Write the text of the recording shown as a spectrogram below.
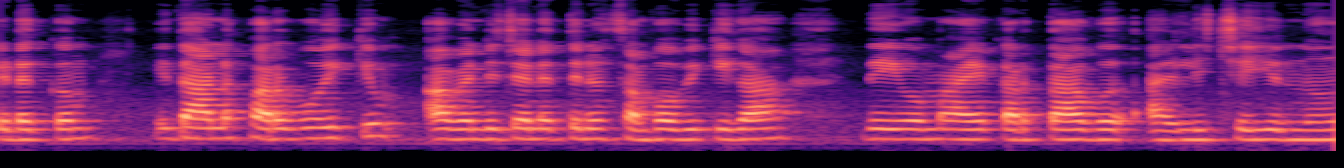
കിടക്കും. ഇതാണ് ഫർവോയ്ക്കും അവന്റെ ജനത്തിനും സംഭവിക്കുക. ദൈവമായ കർത്താവ് അരളി ചെയ്യുന്നു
